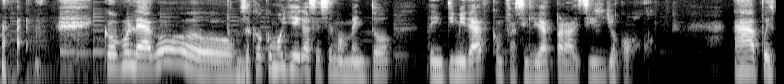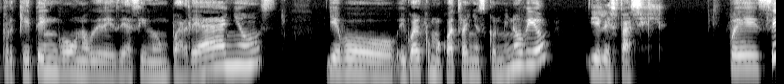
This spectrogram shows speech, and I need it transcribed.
¿cómo le hago? O sea, ¿cómo llegas a ese momento de intimidad con facilidad para decir yo cojo? Ah, pues porque tengo un novio desde hace un par de años. Llevo igual como cuatro años con mi novio. Y él es fácil. Pues sí,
